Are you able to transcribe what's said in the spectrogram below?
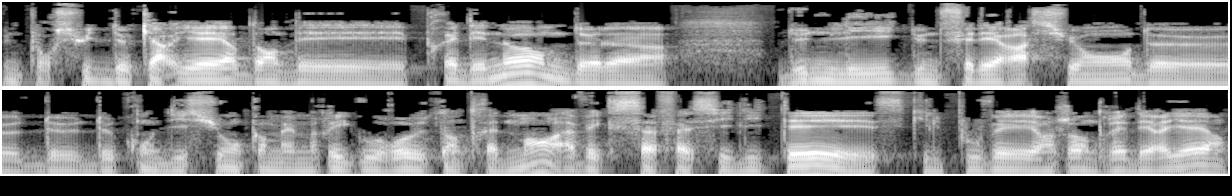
une poursuite de carrière dans des, près des normes de la, d'une ligue, d'une fédération, de, de, de, conditions quand même rigoureuses d'entraînement, avec sa facilité et ce qu'il pouvait engendrer derrière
